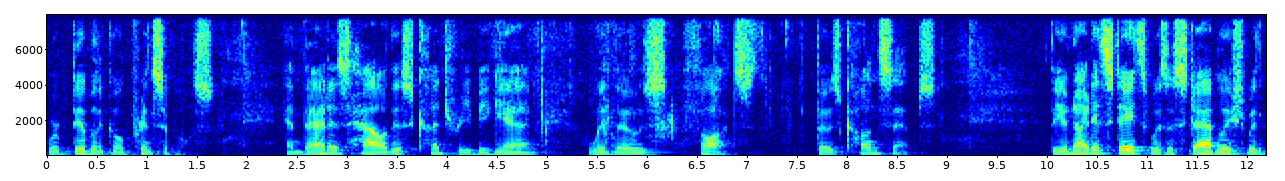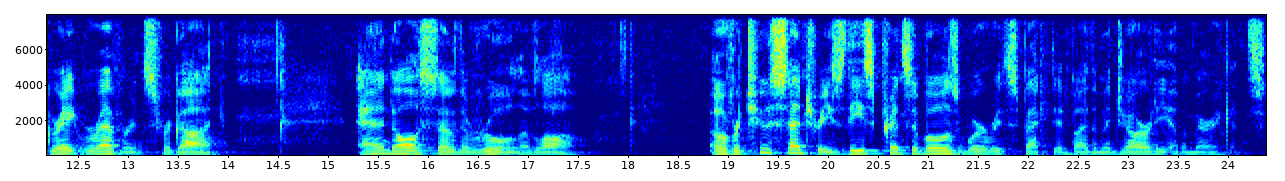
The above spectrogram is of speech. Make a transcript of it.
were biblical principles. And that is how this country began with those thoughts, those concepts. The United States was established with great reverence for God and also the rule of law. Over two centuries, these principles were respected by the majority of Americans.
